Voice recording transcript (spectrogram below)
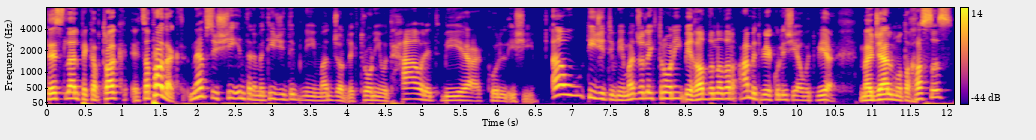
تسلا ال pickup truck it's a product نفس الشيء أنت لما تيجي تبني متجر إلكتروني وتحاول تبيع كل شيء أو تيجي تبني متجر إلكتروني بغض النظر عم بتبيع كل شيء أو بتبيع مجال متخصص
